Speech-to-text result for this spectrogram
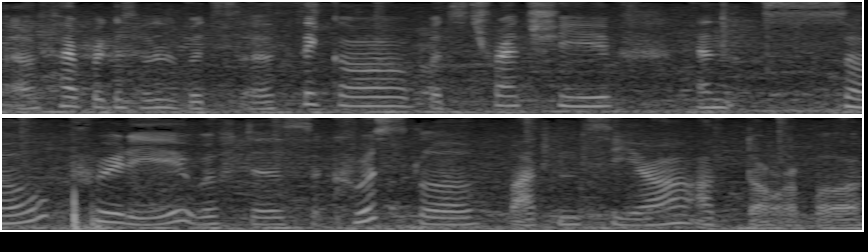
Uh, fabric is a little bit uh, thicker but stretchy and so pretty with this crystal buttons here. Adorable.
